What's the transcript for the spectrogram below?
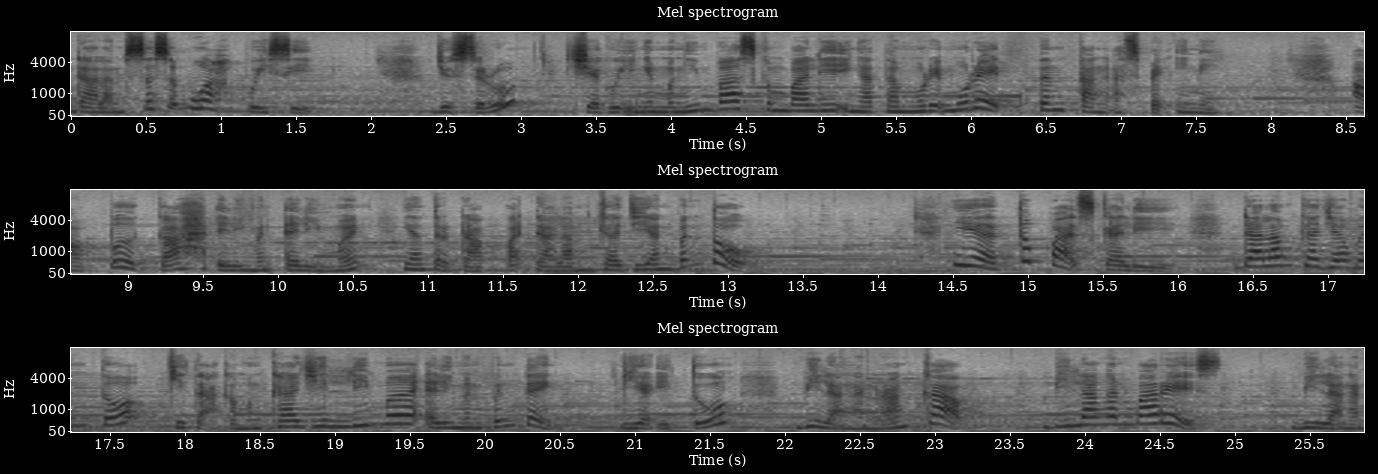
dalam sesebuah puisi. Justeru, cikgu ingin mengimbas kembali ingatan murid-murid tentang aspek ini apakah elemen-elemen yang terdapat dalam kajian bentuk? Ya, tepat sekali. Dalam kajian bentuk, kita akan mengkaji lima elemen penting iaitu bilangan rangkap, bilangan baris, bilangan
